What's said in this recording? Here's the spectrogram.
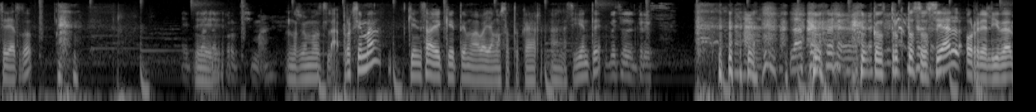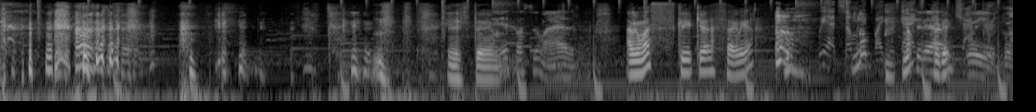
sería todo. Eh, la próxima. Nos vemos la próxima. Quién sabe qué tema vayamos a tocar a la siguiente. Beso de tres. ¿Constructo social o realidad? este, Eso su madre. ¿Algo más que quieras agregar? No, no, ok. Oye, pues,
